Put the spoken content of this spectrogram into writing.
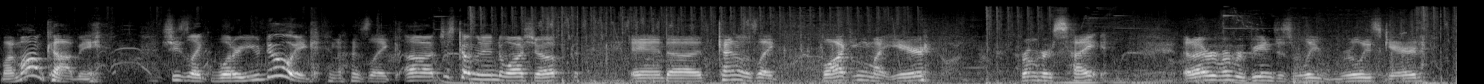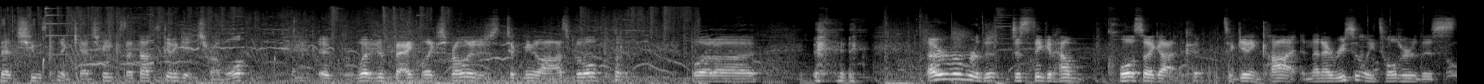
my mom caught me. She's like, "What are you doing?" And I was like, "Uh, just coming in to wash up," and uh, kind of was like blocking my ear from her sight. And I remember being just really, really scared that she was gonna catch me because I thought I was gonna get in trouble. And what in fact, like she probably just took me to the hospital. but uh, I remember just thinking how close I got to getting caught, and then I recently told her this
